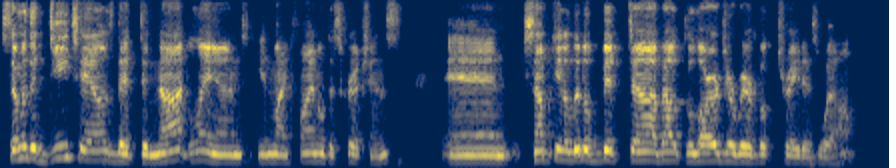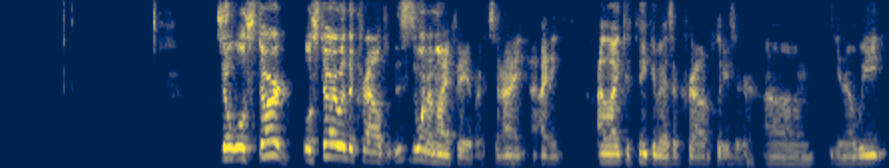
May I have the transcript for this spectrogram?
some of the details that did not land in my final descriptions, and something a little bit uh, about the larger rare book trade as well. So we'll start. We'll start with the crowd. This is one of my favorites, and I I, I like to think of as a crowd pleaser. Um, you know, we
